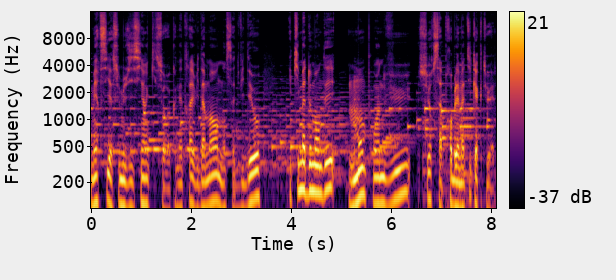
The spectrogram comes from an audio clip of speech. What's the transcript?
Merci à ce musicien qui se reconnaîtra évidemment dans cette vidéo et qui m'a demandé mon point de vue sur sa problématique actuelle.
